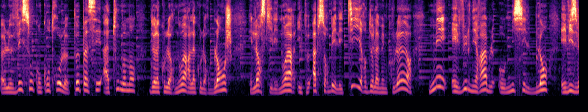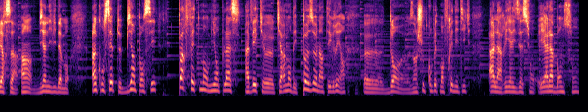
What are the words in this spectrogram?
le vaisseau qu'on contrôle peut passer à tout moment de la couleur noire à la couleur blanche et lorsqu'il est noir il peut absorber les tirs de la même couleur mais est vulnérable aux missiles blancs et vice versa, hein, bien évidemment. Un concept bien pensé parfaitement mis en place avec carrément des puzzles intégrés hein, dans un shoot complètement frénétique à la réalisation et à la bande son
